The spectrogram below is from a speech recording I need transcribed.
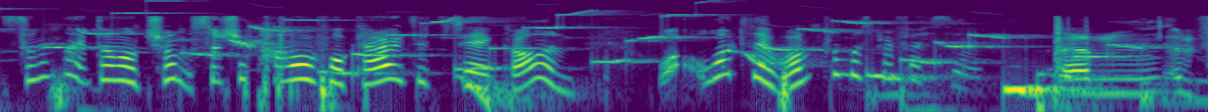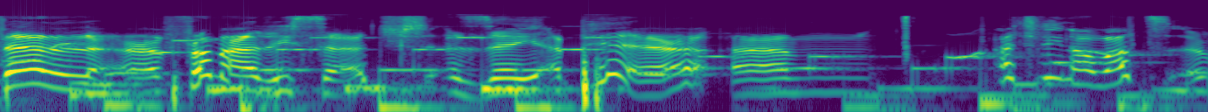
someone like Donald Trump's such a powerful character to take on. What, what do they want from us, Professor? Um, well, uh, from our research, they appear. Um, actually, you know what? Uh,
